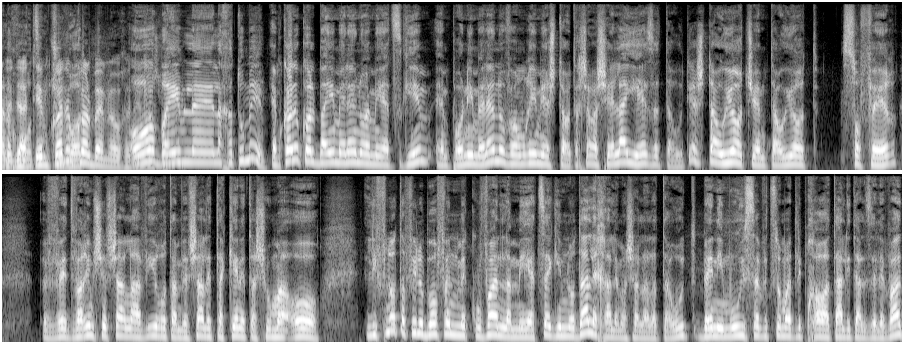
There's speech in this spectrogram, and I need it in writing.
אנחנו לדעתי רוצים הם קודם תשובות, כל באים לעורך הדין, או לא? באים ל- לחתומים. הם קודם כל באים אלינו המייצגים, הם פונים אלינו ואומרים יש טעות. עכשיו השאלה היא איזה טעות. יש טעויות שהן טעויות סופר, ודברים שאפשר להבהיר אותם ואפשר לתקן את השומה, או לפנות אפילו באופן מקוון למייצג, אם נודע לך למשל על הטעות, בין אם הוא יסב את תשומת לבך או אתה עלית על זה לבד,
